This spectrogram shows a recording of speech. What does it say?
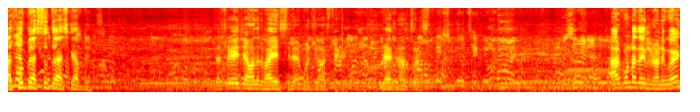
আর খুব ব্যস্ত তো আজকে আপনি। দর্শক এই যে আমাদের ভাই এসেছিলেন মুন্সিগঞ্জ থেকে চলছে আর কোনটা দেখলেন অনেক ভাই?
